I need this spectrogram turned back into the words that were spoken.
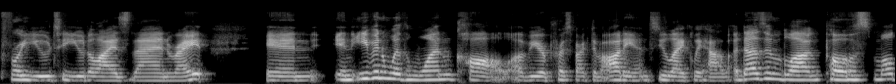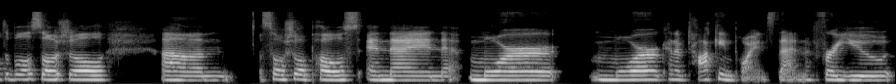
for you to utilize then right? In in even with one call of your prospective audience you likely have a dozen blog posts multiple social um social posts and then more more kind of talking points then for you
